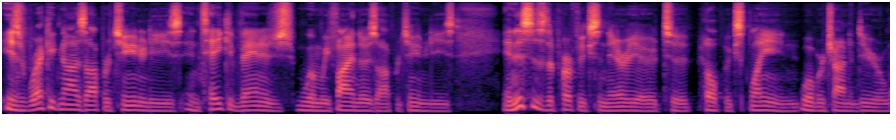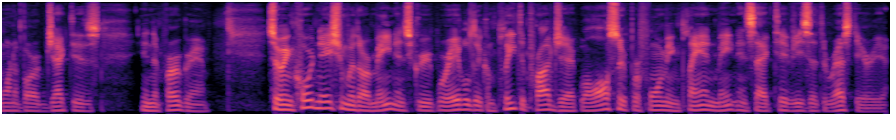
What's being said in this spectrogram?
is recognize opportunities and take advantage when we find those opportunities. And this is the perfect scenario to help explain what we're trying to do or one of our objectives in the program. So, in coordination with our maintenance group, we're able to complete the project while also performing planned maintenance activities at the rest area.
